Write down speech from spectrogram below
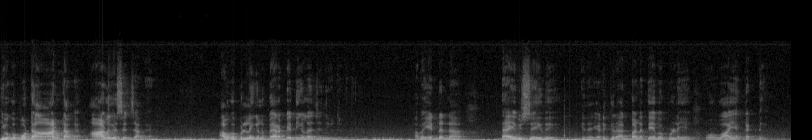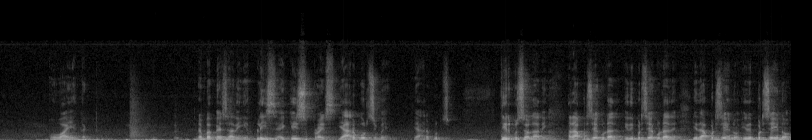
இவங்க போட்டு ஆண்டாங்க ஆளுக செஞ்சாங்க. அவங்க பிள்ளைங்களும் பேரம் செஞ்சுக்கிட்டு இருக்குது. அப்போ என்னென்னா தயவு செய்து இதை எடுக்கிற அன்பான தேவ பிள்ளையை உன் வாயை கட்டு. உன் வாயை கட்டு. ரொம்ப பேசாதீங்க. ப்ளீஸ் ஐ கீஸ் ப்ரைஸ் யாரை குறிச்சுமே? யாரை குறிச்சுமே? தீர்ப்பு சொல்லாதீங்க. அதை அப்படி செய்யக்கூடாது இது இப்படி செய்யக்கூடாது இது அப்படி செய்யணும் இது இப்படி செய்யணும்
